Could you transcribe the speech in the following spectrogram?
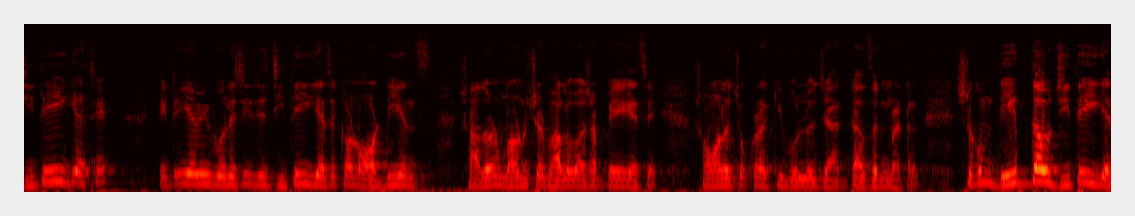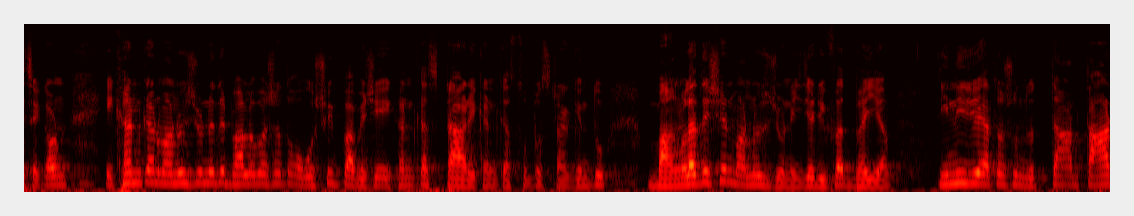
জিতেই গেছে, এটাই আমি বলেছি যে জিতেই গেছে, কারণ অডিয়েন্স সাধারণ মানুষের ভালোবাসা পেয়ে গেছে। সমালোচকরা কী বলল যা ডাজেন্ট ম্যাটার সেরকম দেবদাও জিতেই গেছে, কারণ এখানকার মানুষজনেদের ভালোবাসা তো অবশ্যই পাবে, সে এখানকার স্টার এখানকার সুপারস্টার কিন্তু বাংলাদেশের মানুষজন, এই যে রিফাত ভাইয়া, তিনি যে এত সুন্দর, তার তার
